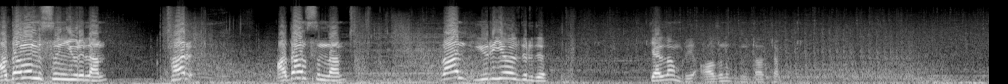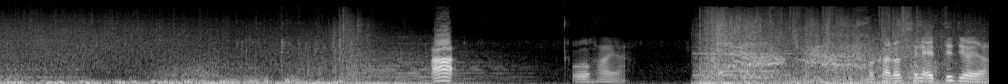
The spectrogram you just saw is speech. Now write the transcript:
Adamı mısın Yuri lan? Har Adamsın lan. Lan Yuri'yi öldürdü. Gel lan buraya ağzını burnunu dağıtacağım. Aa. Oha ya. Makarov seni etti diyor ya.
